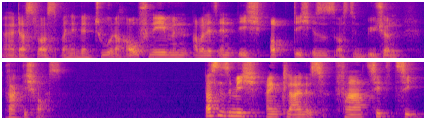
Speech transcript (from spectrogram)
äh, es bei der Inventur noch aufnehmen, aber letztendlich optisch ist es aus den Büchern praktisch raus. Lassen Sie mich ein kleines Fazit ziehen.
